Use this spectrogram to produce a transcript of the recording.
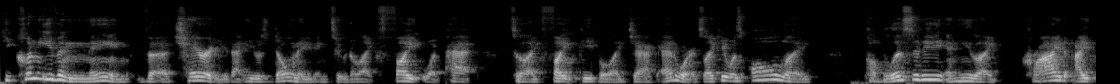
He couldn't even name the charity that he was donating to to like fight what Pat to like fight people like Jack Edwards. Like it was all like publicity, and he like cried. I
